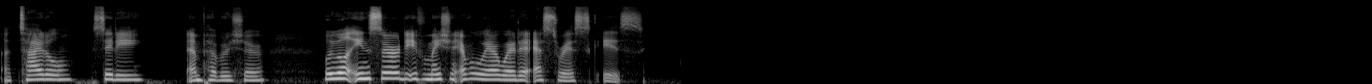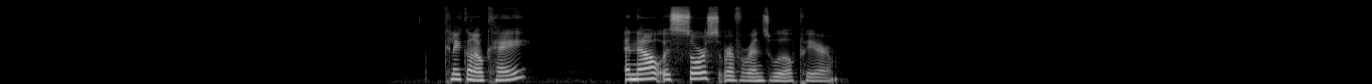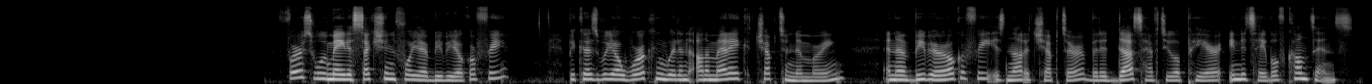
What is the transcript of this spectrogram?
a title, city, and publisher. We will insert the information everywhere where the asterisk is. Click on OK. And now a source reference will appear. First, we made a section for your bibliography because we are working with an automatic chapter numbering and a bibliography is not a chapter, but it does have to appear in the table of contents.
